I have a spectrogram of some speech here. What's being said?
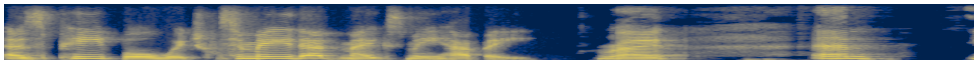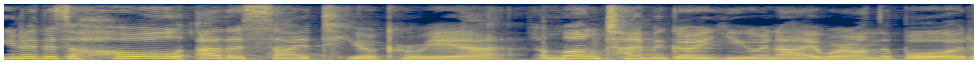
as people, which to me, that makes me happy. Right. And you know, there's a whole other side to your career. A long time ago, you and I were on the board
